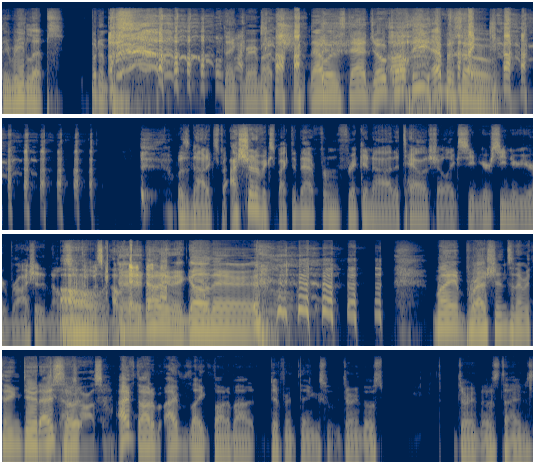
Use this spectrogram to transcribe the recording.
They read lips. But um, Oh Thank you very much. God. That was dad joke Oh of the episode. Was not expect. I should have expected that from freaking uh the talent show, like senior senior year, bro. I should have known something Oh, was coming. dude, don't even go there. Oh my impressions and everything, dude. I Dude, was so awesome. I've thought of, I've like thought about different things during those during those times.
